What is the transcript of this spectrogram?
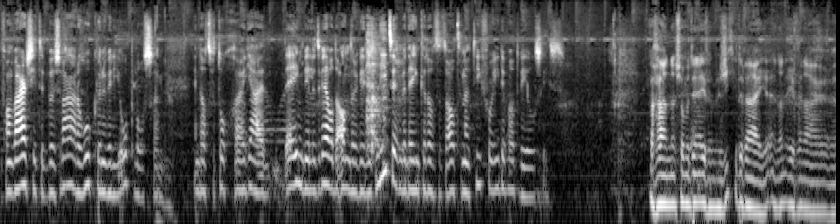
Van waar zitten bezwaren, hoe kunnen we die oplossen. En dat we toch, uh, ja, de een wil het wel, de ander wil het niet. En we denken dat het alternatief voor ieder wat wils is. We gaan zo meteen even muziekje draaien. En dan even naar uh,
